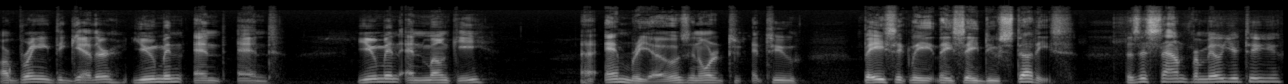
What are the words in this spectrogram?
are bringing together human and and human and monkey uh, embryos in order to to basically they say do studies. Does this sound familiar to you?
